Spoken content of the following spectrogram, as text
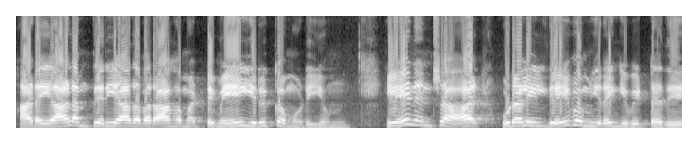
அடையாளம் தெரியாதவராக மட்டுமே இருக்க முடியும். ஏனென்றால் உடலில் தெய்வம் இறங்கிவிட்டது.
